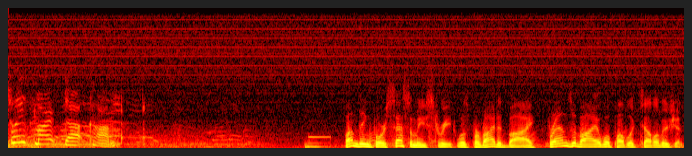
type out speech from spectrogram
ToySmart.com. Funding for Sesame Street was provided by Friends of Iowa Public Television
